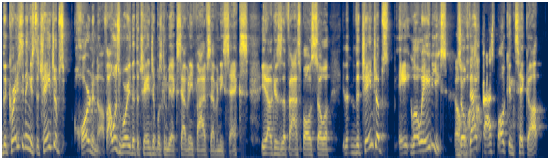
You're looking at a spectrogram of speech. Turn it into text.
The crazy thing is the changeup's hard enough. I was worried that the changeup was going to be like 75, 76, you know, because the fastball is so the, the changeup's eight, low 80s. Oh, so if that fastball can tick up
